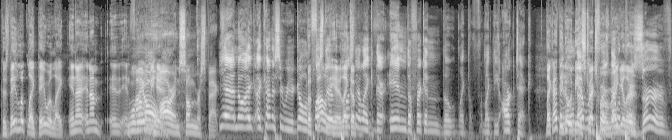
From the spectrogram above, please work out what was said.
Cause they look like they were like, and I and I'm and, and Well, follow they me all here. are in some respect. Yeah, no, I, I kind of see where you're going. But plus, follow me they're, here, plus like a- they're like they're in the freaking the like the like the Arctic. Like I think You it would know, be a that stretch for pres- a that would regular, preserve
